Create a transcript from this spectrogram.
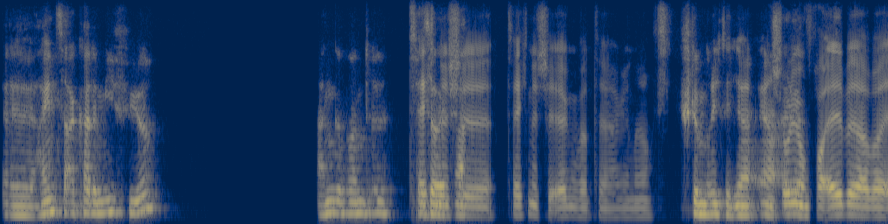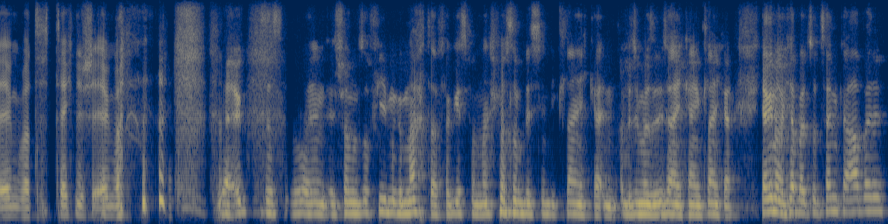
Äh, Heinze Akademie für angewandte. Technische, technische irgendwas, ja, genau. Stimmt, richtig, ja. ja Entschuldigung, Frau Elbe, aber irgendwas, technische irgendwas. ja, irgendwie ist, schon so viel gemacht, da vergisst man manchmal so ein bisschen die Kleinigkeiten. Beziehungsweise ist eigentlich keine Kleinigkeit. Ja, genau, ich habe als Dozent gearbeitet.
